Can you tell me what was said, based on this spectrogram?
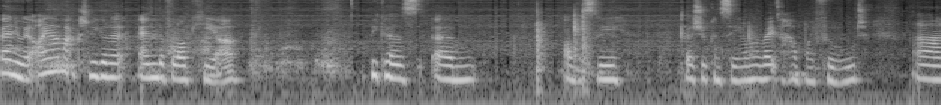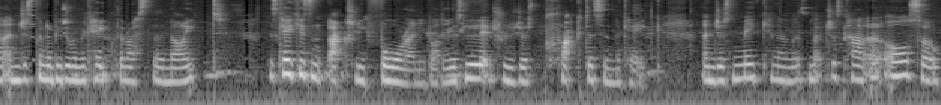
But anyway, I am actually going to end the vlog here because um, obviously as you can see I'm about to have my food and I'm just going to be doing the cake the rest of the night. This cake isn't actually for anybody, it's literally just practicing the cake and just making them as much as can. And also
